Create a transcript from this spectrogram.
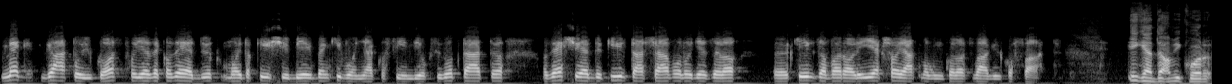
meggátoljuk azt, hogy ezek az erdők majd a későbbiekben kivonják a széndiokszidot, tehát az esőerdők írtásával, hogy ezzel a képzavarral éljek, saját magunk alatt vágjuk a fát. Igen, de amikor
